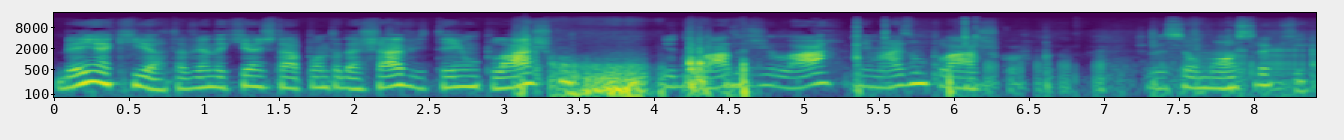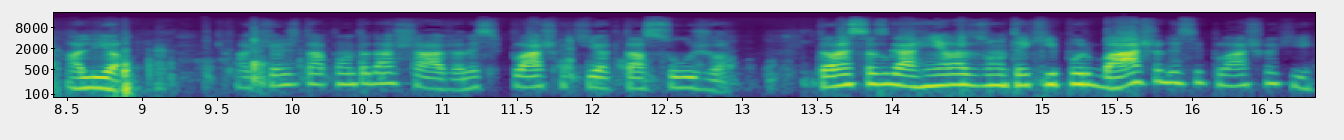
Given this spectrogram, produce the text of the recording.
bem aqui, ó. Tá vendo aqui onde tá a ponta da chave? Tem um plástico. E do lado de lá tem mais um plástico, ó. Deixa eu ver se eu mostro aqui. Ali, ó. Aqui onde tá a ponta da chave, ó. Nesse plástico aqui, ó, que tá sujo, ó. Então essas garrinhas elas vão ter que ir por baixo desse plástico aqui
